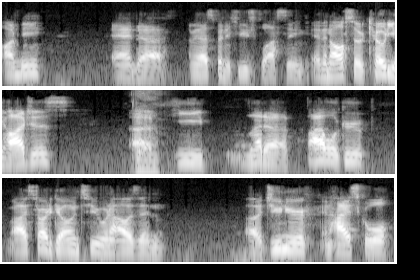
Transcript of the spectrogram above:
on me. And uh, I mean, that's been a huge blessing. And then also Cody Hodges. Uh, yeah. He led a Bible group I started going to when I was in uh, junior in high school,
